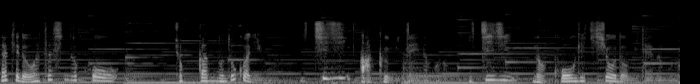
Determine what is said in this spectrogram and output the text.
だけど私のこう、直感のどこにも一時悪みたいなもの、一時の攻撃衝動みたいなもの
